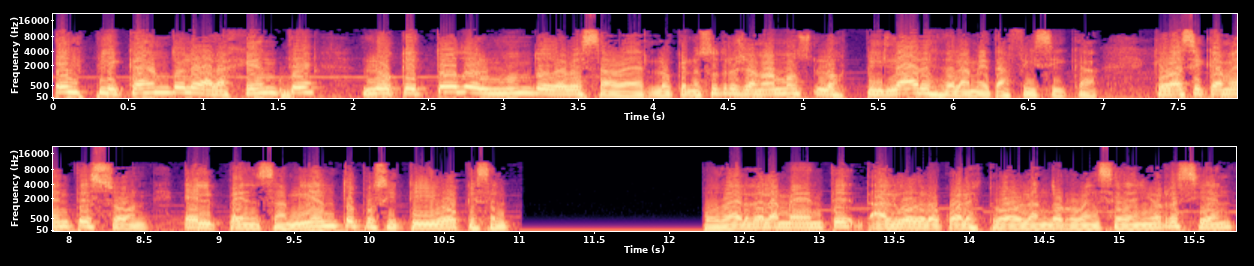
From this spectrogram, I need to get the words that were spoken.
explicándole a la gente lo que todo el mundo debe saber, lo que nosotros llamamos los pilares de la metafísica, que básicamente son el pensamiento positivo, que es el poder de la mente, algo de lo cual estuvo hablando Rubén Cedeño recién,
